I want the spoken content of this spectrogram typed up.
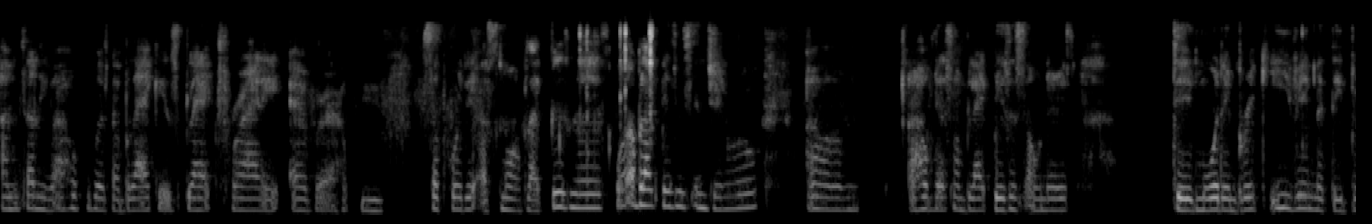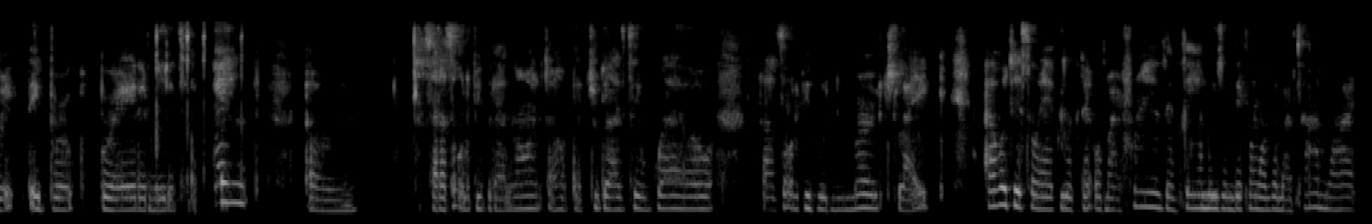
I'm telling you, I hope it was the blackest Black Friday ever. I hope you supported a small black business or a black business in general. Um, I hope that some black business owners did more than break even, that they break they broke bread and made it to the bank. Um, shout out to all the people that launched. I hope that you guys did well. Shout out to all the people with new merch. Like I was just so happy looking at all my friends and families and different ones on my timeline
